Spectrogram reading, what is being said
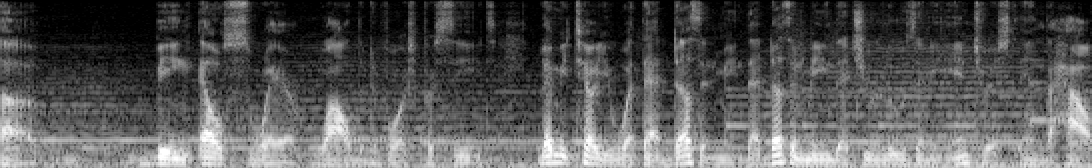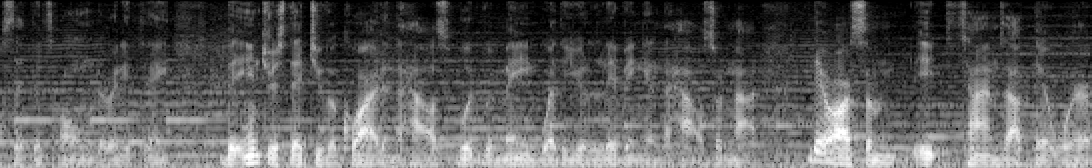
uh, being elsewhere while the divorce proceeds. Let me tell you what that doesn't mean. That doesn't mean that you lose any interest in the house if it's owned or anything. The interest that you've acquired in the house would remain whether you're living in the house or not. There are some times out there where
